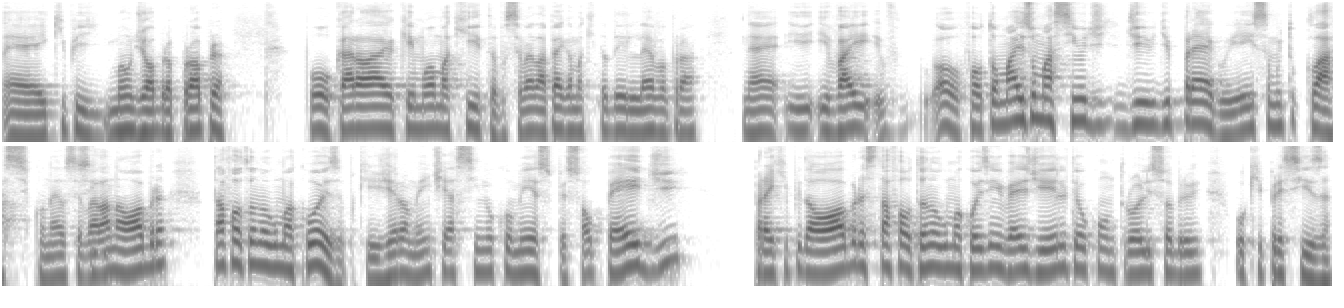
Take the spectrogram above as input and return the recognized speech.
é, equipe mão de obra própria, pô, o cara lá queimou a maquita, você vai lá, pega a maquita dele, leva pra. Né, e, e vai. Oh, faltou mais um massinho de, de, de, prego, e isso é muito clássico, né? Você Sim. vai lá na obra, tá faltando alguma coisa, porque geralmente é assim no começo, o pessoal pede para a equipe da obra está faltando alguma coisa em vez de ele ter o controle sobre o que precisa.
